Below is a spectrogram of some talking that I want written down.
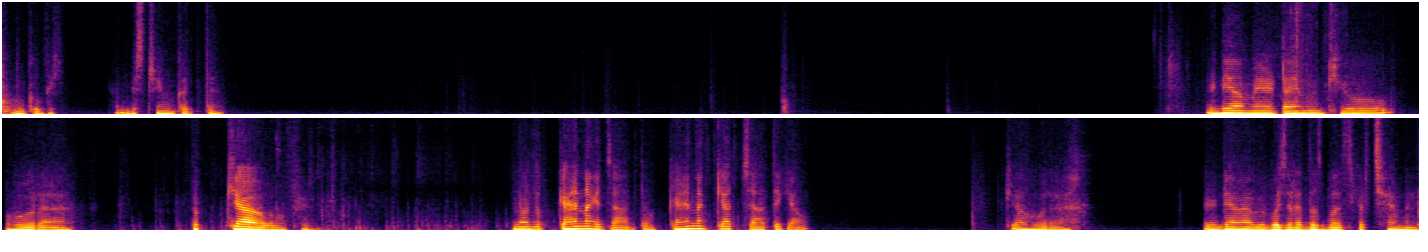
उनको भी, हम भी स्ट्रीम करते हैं। इंडिया में टाइम क्यों हो रहा है? तो क्या हो फिर? मतलब कहना क्या चाहते हो? कहना क्या चाहते क्या हो? क्या हो रहा है? इंडिया में अभी बज रहा है दस बजकर छः मिनट।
